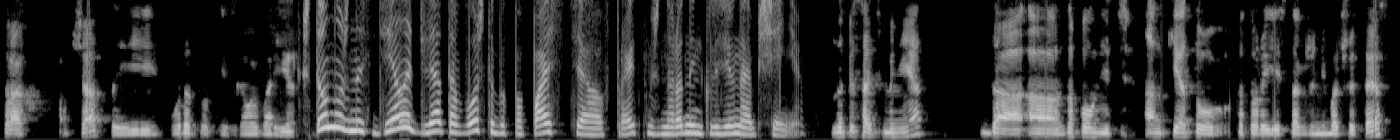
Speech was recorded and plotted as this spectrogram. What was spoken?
страх общаться и вот этот вот языковой барьер. Что нужно сделать для того, чтобы попасть а, в проект «Международное инклюзивное общение»? Написать мне, да, а, заполнить анкету, в которой есть также небольшой тест,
